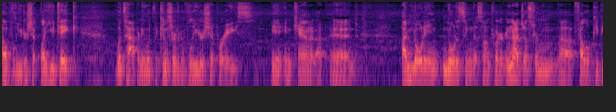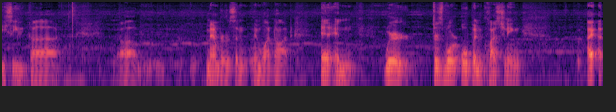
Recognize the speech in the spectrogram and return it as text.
of leadership. Like you take what's happening with the conservative leadership race in, in Canada, and I'm noting noticing this on Twitter, and not just from uh, fellow PPC uh, um, members and, and whatnot, and, and where there's more open questioning. I, I,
